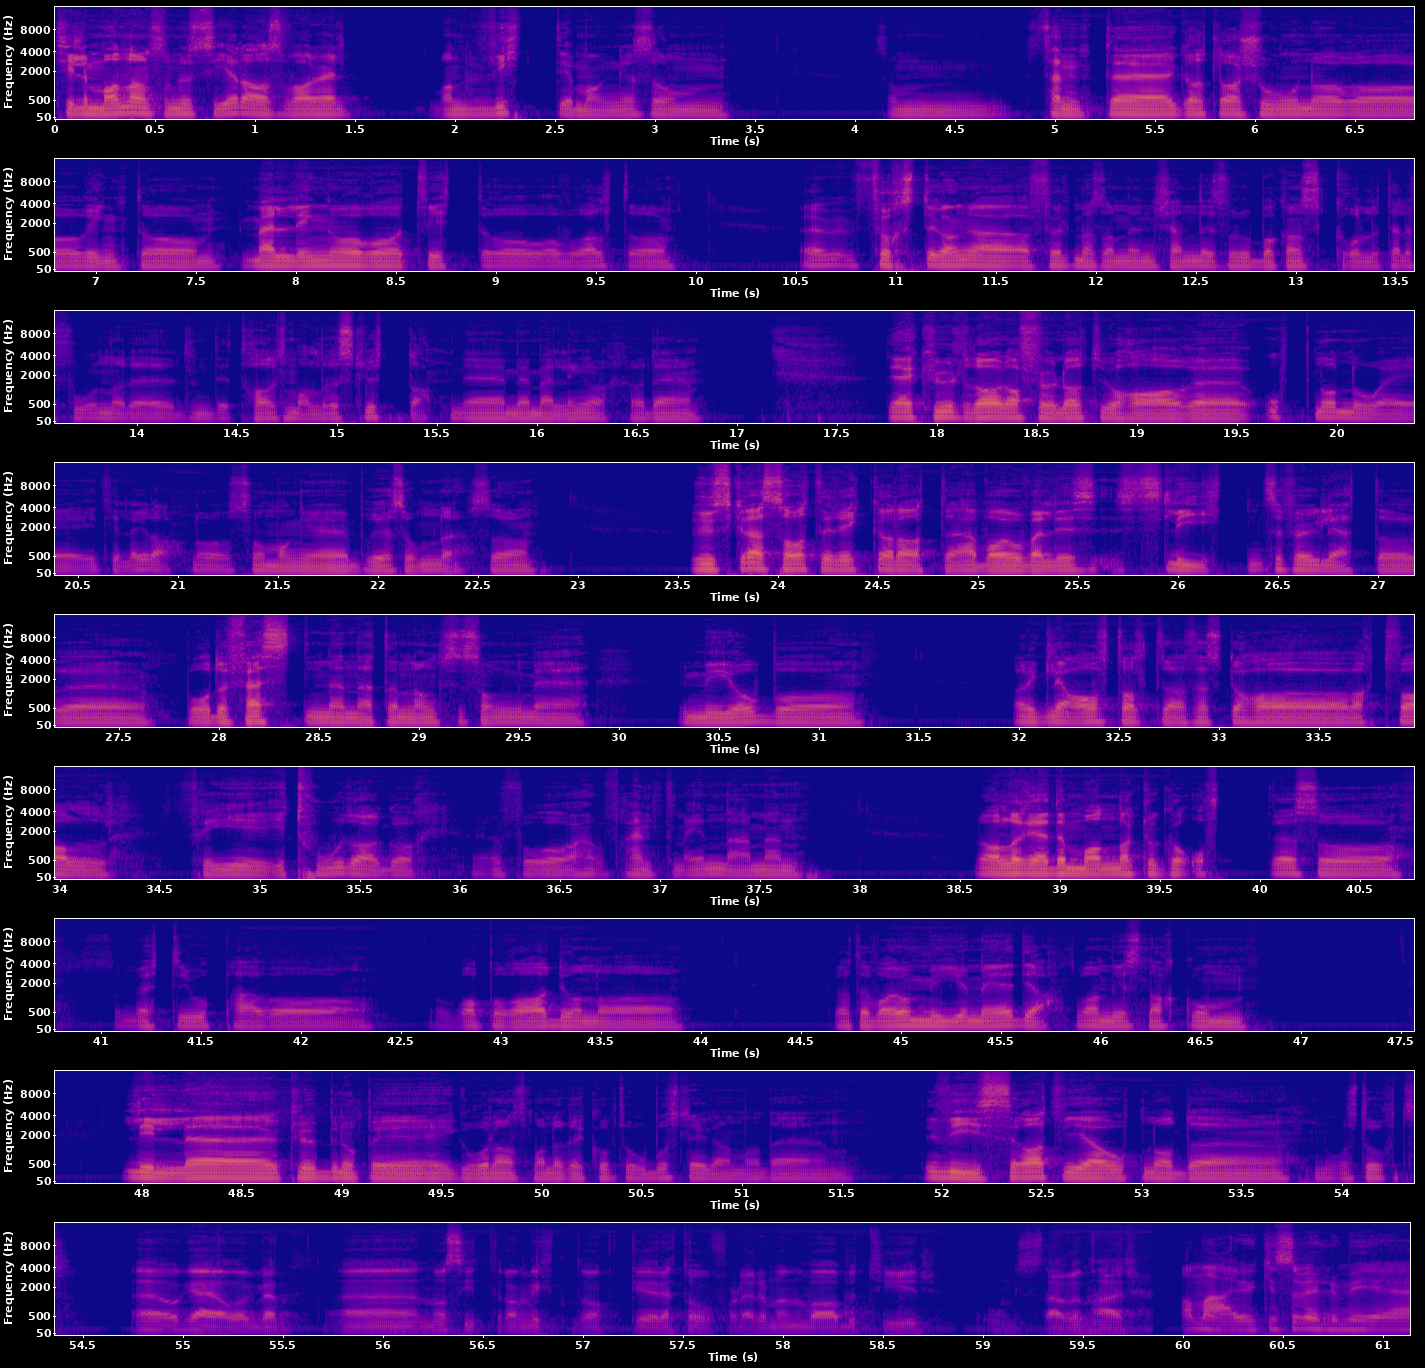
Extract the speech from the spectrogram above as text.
til mandagen, som du sier, da, så var det helt vanvittig mange som, som sendte gratulasjoner og ringte og meldinger og Twitter og overalt. og eh, Første gang jeg har følt meg som en kjendis hvor du bare kan scrolle telefonen, og det, det tar liksom aldri slutt da, med, med meldinger. og det, det er kult, og da, da føler du at du har eh, oppnådd noe i, i tillegg, da, når så mange bryr seg om det. Så jeg husker jeg sa til Rikard at jeg var jo veldig sliten selvfølgelig etter uh, både festen, men etter en lang sesong med, mye jobb. og hadde egentlig avtalt at jeg skulle ha i hvert fall fri i to dager eh, for å, for å hente meg inn der. Men når allerede mandag klokka åtte så, så møtte jeg opp her og, og var på radioen. og klart Det var jo mye media. Det var mye snakk om lille klubben oppe i, i Groland som hadde rykket opp til Obos-ligaen. og det, det, viser at vi har oppnådd uh, noe stort. Eh, og Geir og Glenn, eh, nå sitter han riktignok rett overfor dere, men hva betyr ungsauen her? Han er jo ikke så veldig mye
